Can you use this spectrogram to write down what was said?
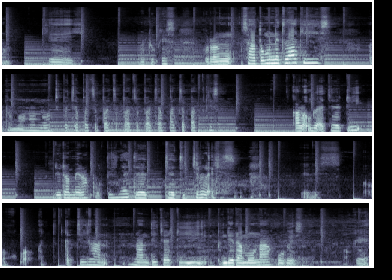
Oke. Aduh guys. Kurang satu menit lagi guys. Aduh no no no. Cepat cepat cepat cepat cepat cepat cepat guys. Kalau nggak jadi bendera merah putihnya jadi, jelek guys. Ke kecilan nanti jadi bendera Monaco guys. Oke.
